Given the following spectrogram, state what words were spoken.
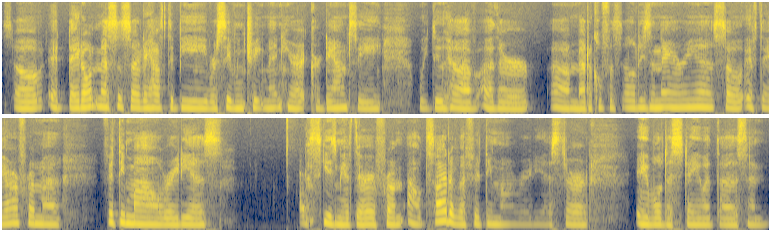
So it, they don't necessarily have to be receiving treatment here at CRDAMC. We do have other uh, medical facilities in the area. So if they are from a 50 mile radius, excuse me, if they're from outside of a 50 mile radius, they're able to stay with us and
